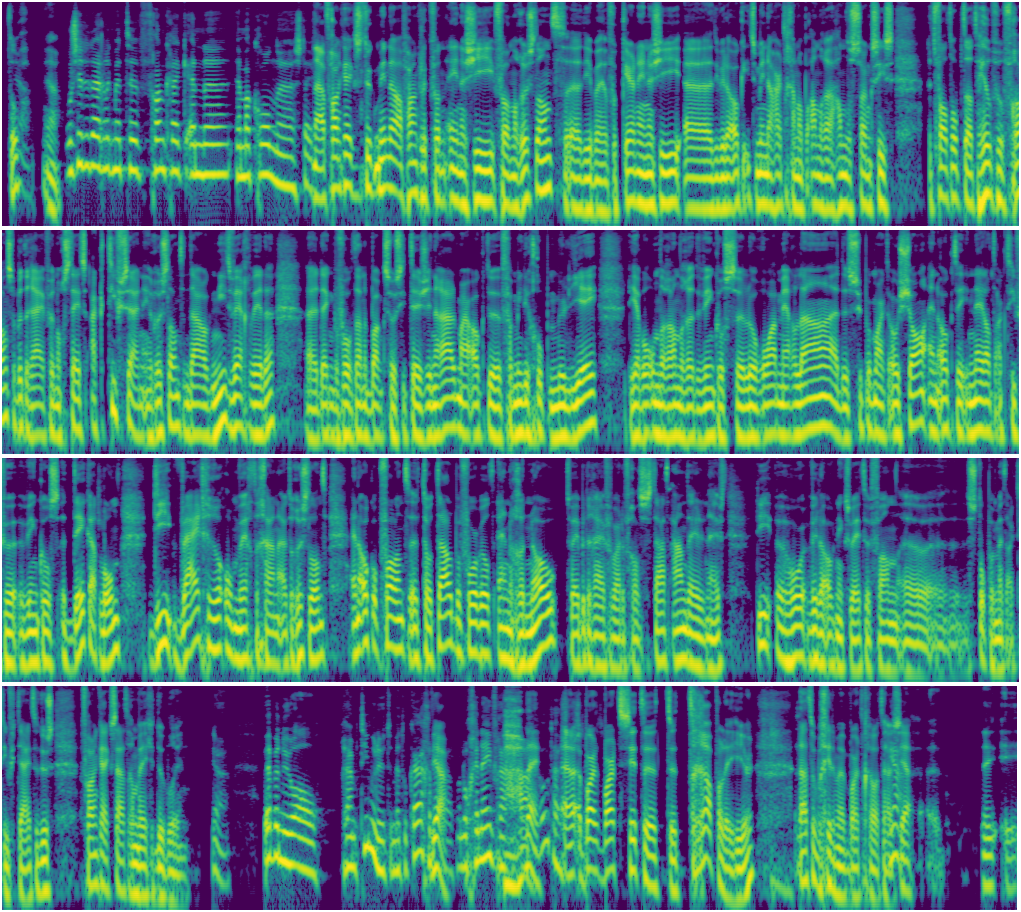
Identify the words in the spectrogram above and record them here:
Toch? Ja. Ja. Hoe zit het eigenlijk met uh, Frankrijk en, uh, en Macron, uh, Steven? Nou, Frankrijk is natuurlijk minder afhankelijk van energie van Rusland. die hebben heel veel kernenergie. die willen ook iets minder hard gaan op andere handelssancties. Het valt op dat heel veel Franse bedrijven nog steeds actief zijn in Rusland en daar ook niet weg willen. denk bijvoorbeeld aan de Banque Société Générale, maar ook de familiegroep Mullier. Die hebben onder andere de winkels Leroy Merlin, de supermarkt Auchan en ook de in Nederland actieve winkels Decathlon. Die weigeren om weg te gaan uit Rusland. En ook opvallend uh, Totaal bijvoorbeeld en Renault, twee bedrijven waar de Franse staat aandelen in heeft, die uh, willen ook niks weten van uh, stoppen met activiteiten. Dus Frankrijk staat er een beetje dubbel in. Ja, we hebben nu al ruim tien minuten met elkaar gepraat, ja. maar nog geen één vraag. Ah, nee. Uh, Bart, Bart zit te trappelen hier. Laten we beginnen met Bart Groothuis. Ja. ja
